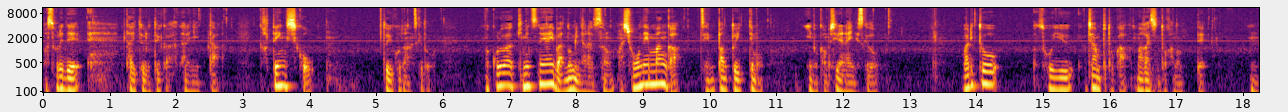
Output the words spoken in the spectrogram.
まあ、それでタイトルというか誰に言った「加点思考」ということなんですけど、まあ、これは「鬼滅の刃」のみならずその、まあ、少年漫画全般と言ってもいいのかもしれないんですけど割とそういうジャンプとかマガジンとかのって、うん、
